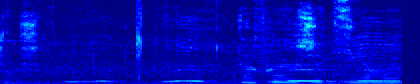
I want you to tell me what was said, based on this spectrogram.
тоже такая же тема.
